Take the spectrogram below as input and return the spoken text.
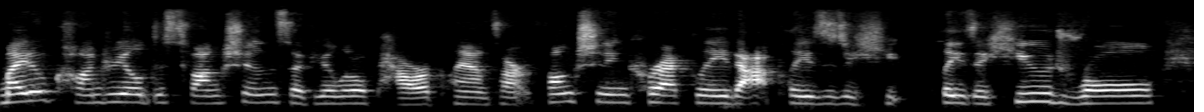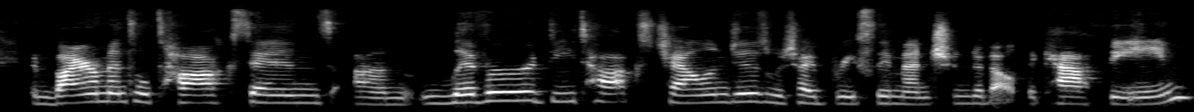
Mitochondrial dysfunction so if your little power plants aren't functioning correctly that plays a, plays a huge role. Environmental toxins um, liver detox challenges which i briefly mentioned about the caffeine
